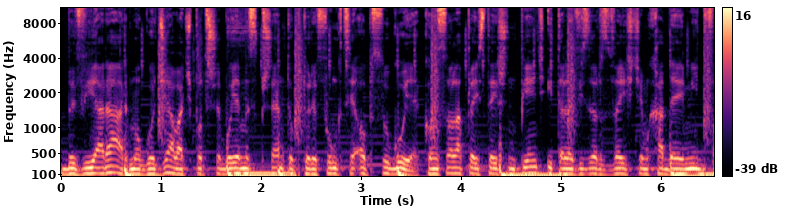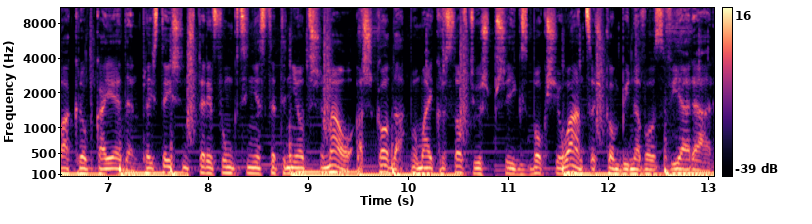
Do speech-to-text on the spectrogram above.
By VRR mogło działać, potrzebujemy sprzętu, który funkcję obsługuje. Konsola PlayStation 5 i telewizor z wejściem HDMI 2.1. PlayStation 4 funkcji niestety nie otrzymało, a szkoda, bo Microsoft już przy Xboxie One coś kombinował z VRR.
